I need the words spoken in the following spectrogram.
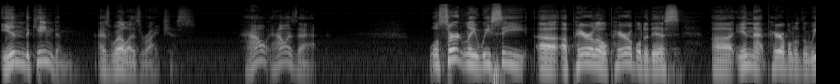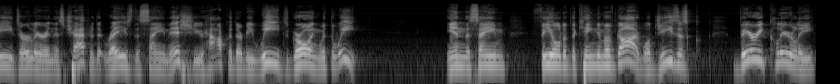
in the kingdom as well as righteous. How, how is that? Well, certainly we see uh, a parallel parable to this uh, in that parable of the weeds earlier in this chapter that raised the same issue. How could there be weeds growing with the wheat in the same field of the kingdom of God? Well, Jesus very clearly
